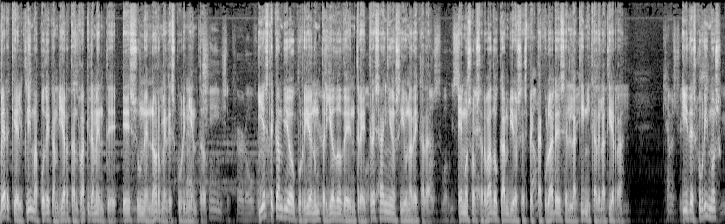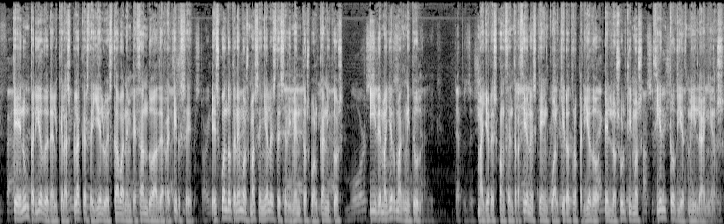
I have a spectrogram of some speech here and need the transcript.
ver que el clima puede cambiar tan rápidamente es un enorme descubrimiento. Y este cambio ocurrió en un periodo de entre tres años y una década. Hemos observado cambios espectaculares en la química de la Tierra. Y descubrimos que en un periodo en el que las placas de hielo estaban empezando a derretirse, es cuando tenemos más señales de sedimentos volcánicos y de mayor magnitud, mayores concentraciones que en cualquier otro periodo en los últimos 110.000 años.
